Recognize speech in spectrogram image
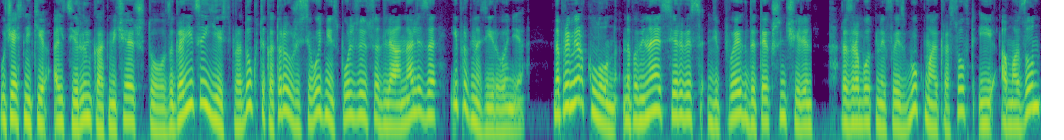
Участники IT-рынка отмечают, что за границей есть продукты, которые уже сегодня используются для анализа и прогнозирования. Например, клон напоминает сервис Deepfake Detection Challenge, разработанный Facebook, Microsoft и Amazon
